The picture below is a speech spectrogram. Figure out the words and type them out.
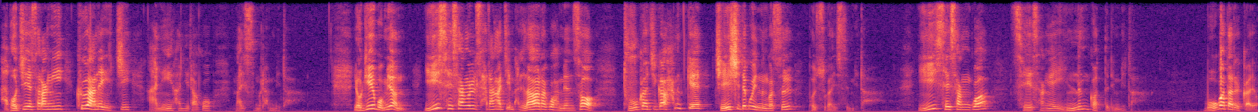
아버지의 사랑이 그 안에 있지 아니하니라고 말씀을 합니다. 여기에 보면 이 세상을 사랑하지 말라라고 하면서 두 가지가 함께 제시되고 있는 것을 볼 수가 있습니다. 이 세상과 세상에 있는 것들입니다. 뭐가 다를까요?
